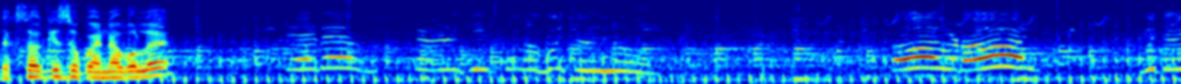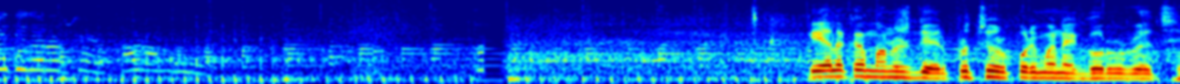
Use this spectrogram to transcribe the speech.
দেখছ কিছু কয় না বলে? এই এলাকার মানুষদের প্রচুর পরিমাণে গরু রয়েছে।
